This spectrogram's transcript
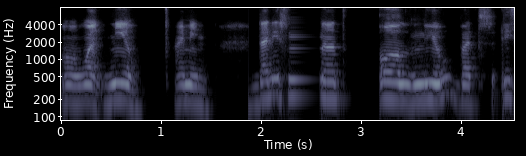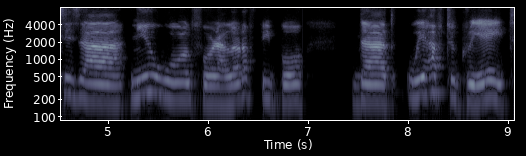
or well, new. I mean, that is not all new, but this is a new world for a lot of people that we have to create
